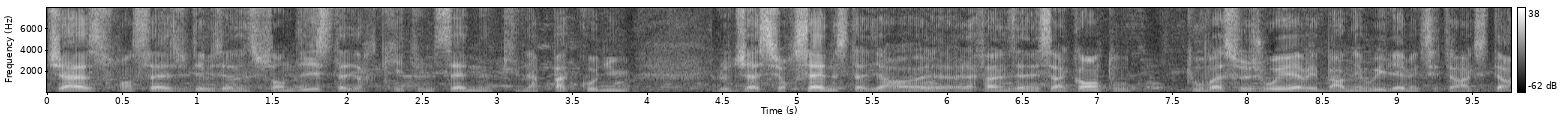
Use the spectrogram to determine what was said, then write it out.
jazz française du début des années 70, c'est-à-dire qui est une scène qui n'a pas connu le jazz sur scène, c'est-à-dire euh, la fin des années 50 où tout va se jouer avec Barney Williams, etc., etc.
